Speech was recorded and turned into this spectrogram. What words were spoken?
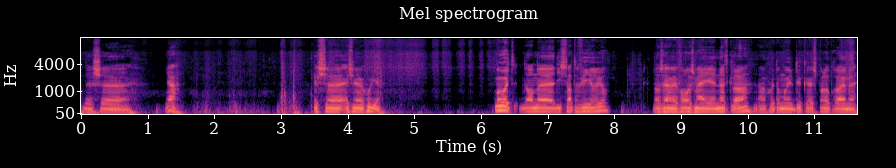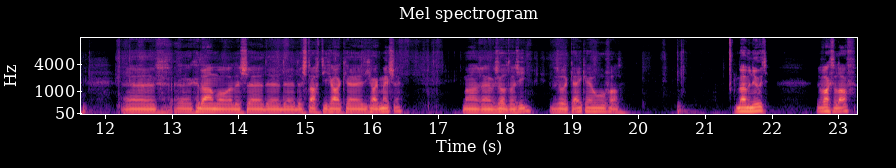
Dus eh, ja, is, uh, is een goeie. Maar goed, dan, die staat er 4 uur. Dan zijn we volgens mij net klaar. Nou goed, dan moet je natuurlijk spul opruimen gedaan worden. Dus de, de, de start die ga ik, die ga ik missen. Maar we zullen het wel zien. We zullen kijken hoe het valt. Ik ben benieuwd. We wachten af.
